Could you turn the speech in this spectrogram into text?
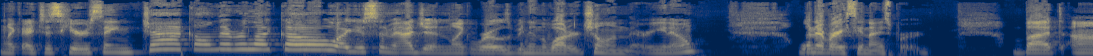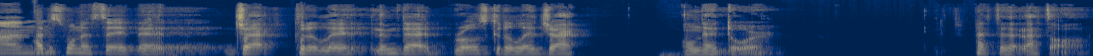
Like I just hear saying, Jack, I'll never let go. I just imagine like Rose being in the water chilling there, you know? Whenever I see an iceberg. But um I just want to say that Jack could have let them. That Rose could have let Jack on that door. That's that's all.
